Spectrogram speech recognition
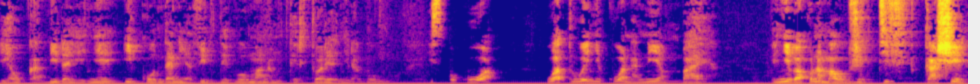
ya ukabila yenye iko ndani ya ville de Goma na mteritwari ya Nyiragongo, isipokuwa watu wenye kuwa na nia mbaya wenye bako na maobjectif kashe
